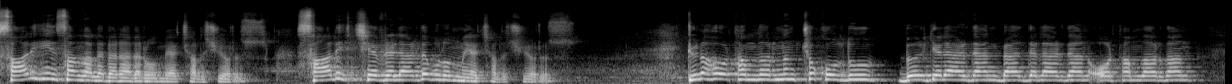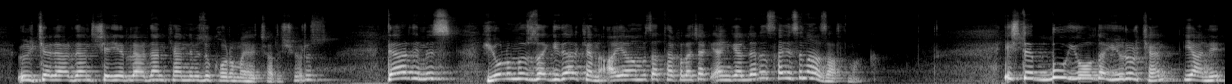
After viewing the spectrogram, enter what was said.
salih insanlarla beraber olmaya çalışıyoruz? Salih çevrelerde bulunmaya çalışıyoruz. Günah ortamlarının çok olduğu bölgelerden, beldelerden, ortamlardan, ülkelerden, şehirlerden kendimizi korumaya çalışıyoruz. Derdimiz yolumuzda giderken ayağımıza takılacak engellerin sayısını azaltmak. İşte bu yolda yürürken yani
